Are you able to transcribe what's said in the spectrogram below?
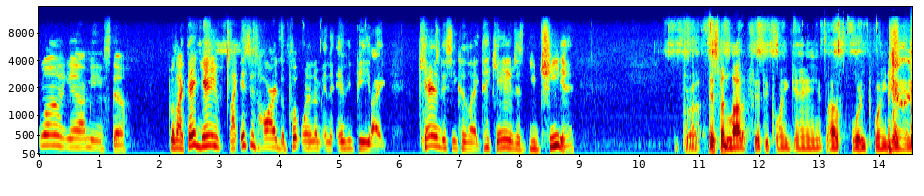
Well, yeah, I mean Steph, but like they game, like it's just hard to put one of them in the MVP like candidacy because like they games is you cheating. Bro, it's been a lot of fifty point games, a lot of forty point games.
